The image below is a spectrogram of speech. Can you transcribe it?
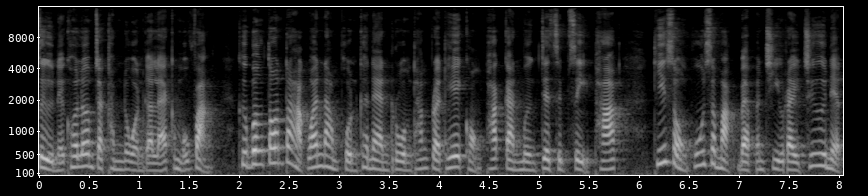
สื่อเนี่ยเขาเริ่มจะคำนวณกันแล้วคุณผู้ฟังคือเบื้องต้นถ้าหากว่านำผลคะแนนรวมทั้งประเทศของพรรคการเมือง 74พรรค ที่ส่งผู้สมัครแบบบัญชีรายชื่อเนี่ย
